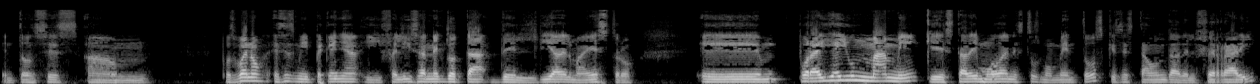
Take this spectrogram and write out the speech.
Entonces, pues bueno, esa es mi pequeña y feliz anécdota del Día del Maestro. Eh, por ahí hay un mame que está de moda en estos momentos, que es esta onda del Ferrari.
